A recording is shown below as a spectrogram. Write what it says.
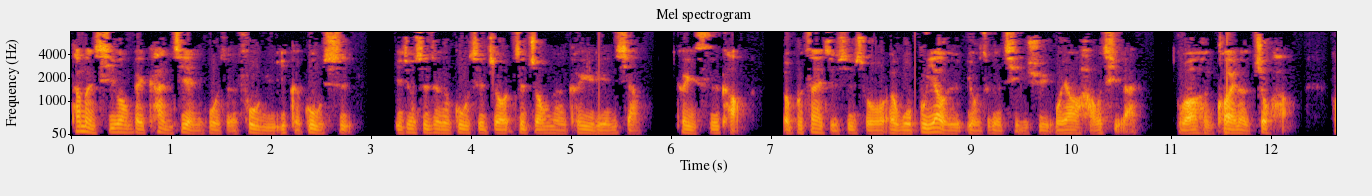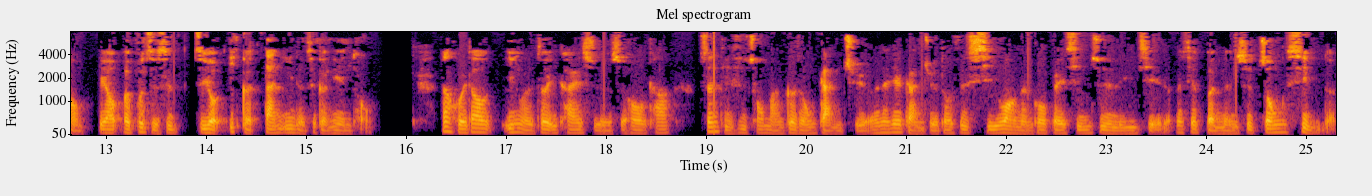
他们希望被看见，或者赋予一个故事，也就是这个故事中之中呢，可以联想，可以思考，而不再只是说，呃，我不要有，这个情绪，我要好起来，我要很快乐就好，哦，不要，而不只是只有一个单一的这个念头。那回到婴儿这一开始的时候，他身体是充满各种感觉，而那些感觉都是希望能够被心智理解的，那些本能是中性的，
